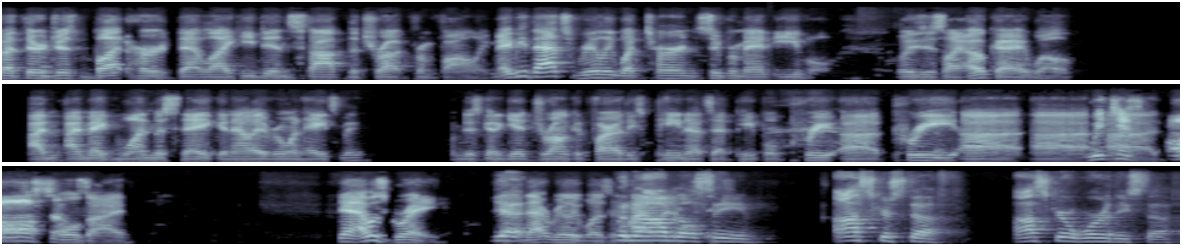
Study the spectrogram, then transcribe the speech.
but they're just butt hurt that like he didn't stop the truck from falling. Maybe that's really what turned Superman evil. Was just like, okay, well, I, I make one mistake and now everyone hates me. I'm just gonna get drunk and fire these peanuts at people pre uh pre uh uh Which is uh, awesome. bullseye. Yeah, that was great. Yeah, that, that really was a phenomenal highlight. scene. Oscar stuff. Oscar worthy stuff.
